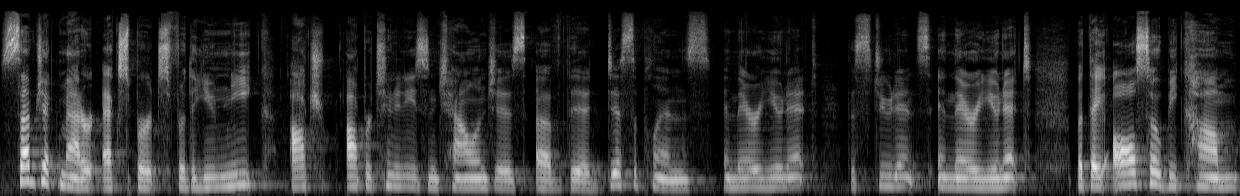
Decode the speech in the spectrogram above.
subject matter experts for the unique opportunities and challenges of the disciplines in their unit, the students in their unit, but they also become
